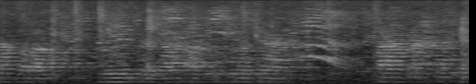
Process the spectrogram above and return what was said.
Sakura, Min Negara, Ushimajana, para praktisi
